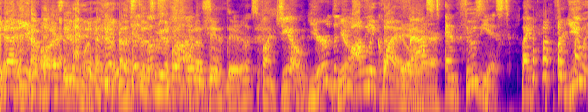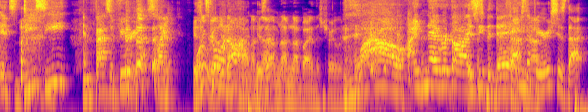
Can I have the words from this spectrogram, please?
yeah, you I want are. to see this one. That's It this looks will be the first one I see in the It theater. looks fun. Gio, you're the You're awfully quiet over fast enthusiast. Like for you, it's DC and Fast and Furious. Like Is what's really? going I'm, on? I'm Is not, that- I'm, I'm not buying this trailer. Wow, I never thought I'd see the day. Fast and Furious is that?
